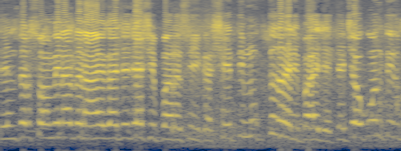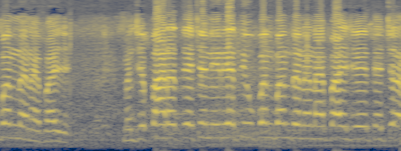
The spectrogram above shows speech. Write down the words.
त्यानंतर स्वामीनाथन आयोगाच्या ज्या शिफारसी का शेती मुक्त झाली पाहिजे. त्याच्यावर कोणतीच बंधन नाही पाहिजे. म्हणजे पारा त्याच्या निर्यातीवर पण बंधनं नाही पाहिजे त्याच्या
